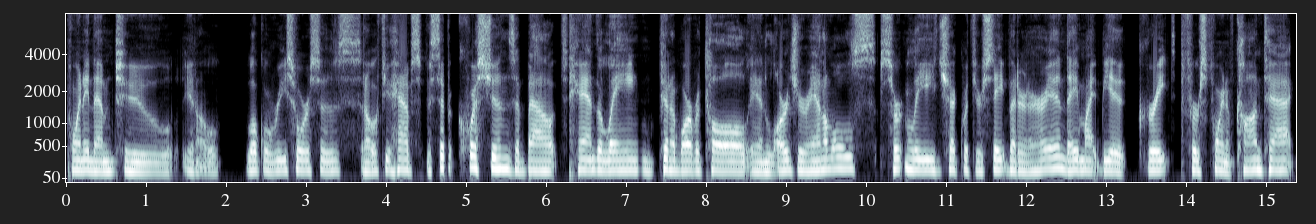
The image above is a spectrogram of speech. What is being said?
pointing them to, you know, local resources. You know, if you have specific questions about handling pentobarbital in larger animals, certainly check with your state veterinarian. They might be a great first point of contact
